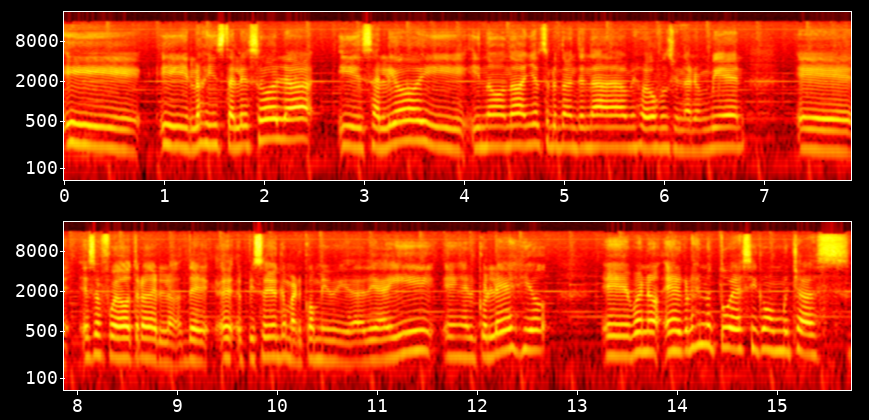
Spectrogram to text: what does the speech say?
Y, y los instalé sola y salió y, y no, no dañé absolutamente nada, mis juegos funcionaron bien. Eh, eso fue otro de los de, eh, episodios que marcó mi vida. De ahí, en el colegio, eh, bueno, en el colegio no tuve así como muchas,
